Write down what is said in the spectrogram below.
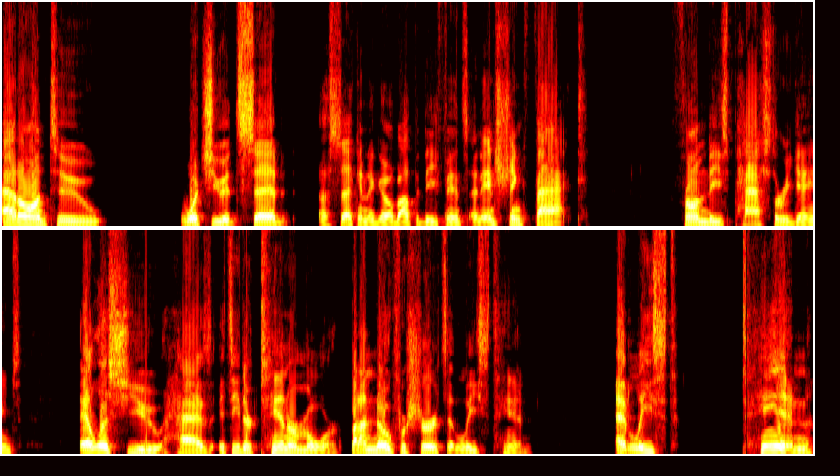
add on to what you had said a second ago about the defense, an interesting fact from these past three games. LSU has it's either 10 or more, but I know for sure it's at least 10. At least 10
